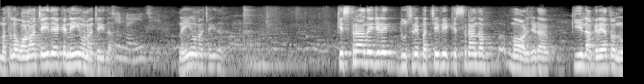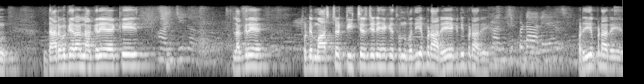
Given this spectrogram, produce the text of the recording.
ਮਤਲਬ ਆਉਣਾ ਚਾਹੀਦਾ ਹੈ ਕਿ ਨਹੀਂ ਆਉਣਾ ਚਾਹੀਦਾ? ਜੀ ਨਹੀਂ ਜੀ। ਨਹੀਂ ਹੋਣਾ ਚਾਹੀਦਾ? ਕਿਸ ਤਰ੍ਹਾਂ ਦੇ ਜਿਹੜੇ ਦੂਸਰੇ ਬੱਚੇ ਵੀ ਕਿਸ ਤਰ੍ਹਾਂ ਦਾ ਮਾਹੌਲ ਜਿਹੜਾ ਕੀ ਲੱਗ ਰਿਹਾ ਤੁਹਾਨੂੰ? ਡਰ ਵਗੈਰਾ ਲੱਗ ਰਿਹਾ ਹੈ ਕਿ ਹਾਂਜੀ ਲੱਗ ਰਿਹਾ। ਹੈ? ਤੁਹਾਡੇ ਮਾਸਟਰ ਟੀਚਰ ਜਿਹੜੇ ਹੈਗੇ ਤੁਹਾਨੂੰ ਵਧੀਆ ਪੜ੍ਹਾ ਰਹੇ ਹੈ ਕਿ ਨਹੀਂ ਪੜ੍ਹਾ ਰਹੇ? ਹਾਂਜੀ ਪੜ੍ਹਾ ਰਹੇ ਆ ਜੀ। ਵਧੀਆ ਪੜ੍ਹਾ ਰਹੇ ਹੈ?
